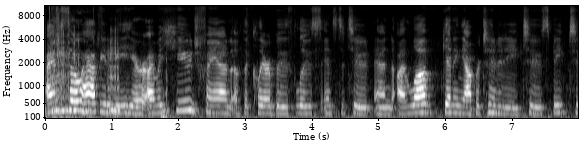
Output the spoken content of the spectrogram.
I'm so happy to be here. I'm a huge fan of the Clare Boothe Luce Institute, and I love getting the opportunity to speak to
